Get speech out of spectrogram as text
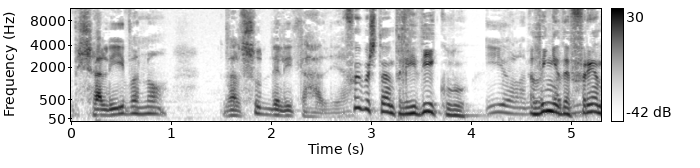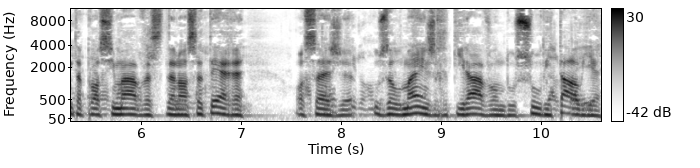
salivano dal sud dell'Italia. Foi bastante ridículo. A linha da frente aproximava-se da nossa terra, ou seja, os alemães retiravam do sul de Itália.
